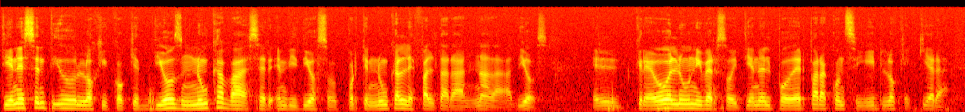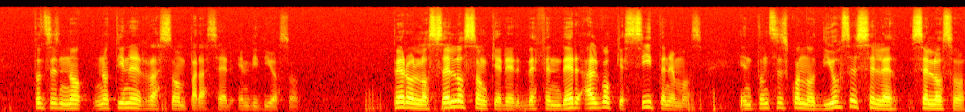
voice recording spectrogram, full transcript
tiene sentido lógico que Dios nunca va a ser envidioso porque nunca le faltará nada a Dios. Él creó el universo y tiene el poder para conseguir lo que quiera. Entonces no, no tiene razón para ser envidioso. Pero los celos son querer defender algo que sí tenemos. Entonces cuando Dios es celoso,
